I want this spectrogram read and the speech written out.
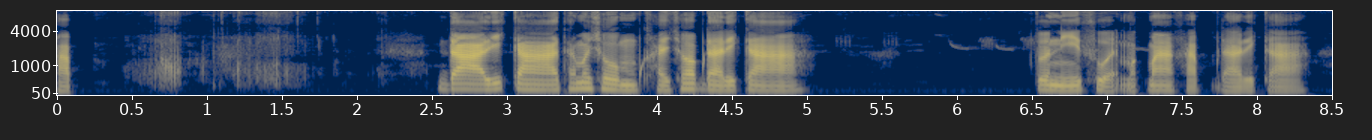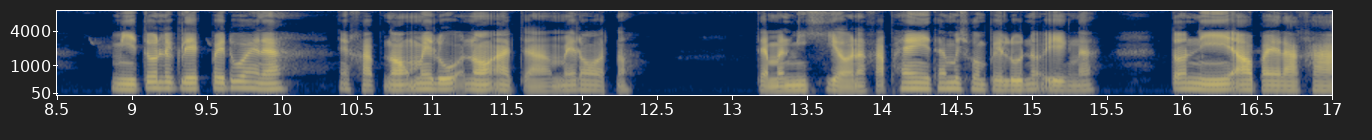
ครับ ดาริกาท่านผู้ชม ใครชอบดาริกา ตัวนี้สวยมากๆครับ ดาริกา มีต้นเล็กๆไปด้วยนะนี่ครับ น้องไม่รู้น้องอาจจะไม่รอดเนาะแต่มันมีเขียวนะครับ ให้ท่านผู้ชมไปลุ้นเอาเองนะต้นนี้เอาไปราคา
